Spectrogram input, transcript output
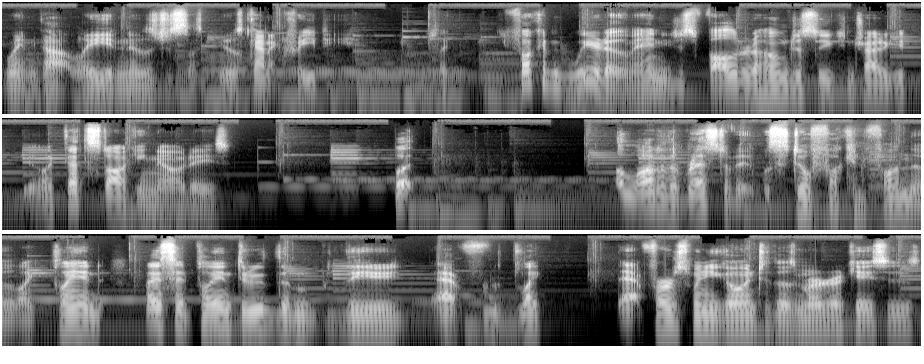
went and got laid, and it was just like it was kind of creepy. It's like you fucking weirdo, man. You just followed her home just so you can try to get like that's stalking nowadays. But a lot of the rest of it was still fucking fun though. Like playing, like I said, playing through the the at like at first when you go into those murder cases,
